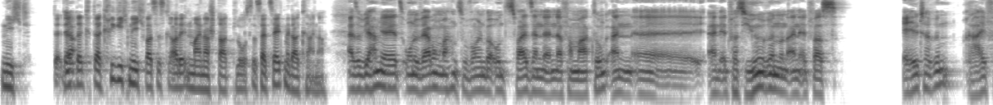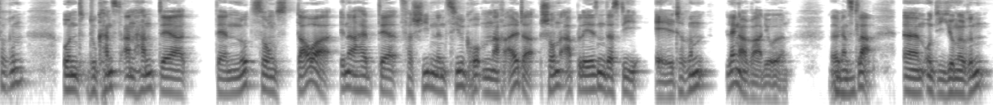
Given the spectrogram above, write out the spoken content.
nicht. Da, ja. da, da kriege ich nicht, was ist gerade in meiner Stadt los. Das erzählt mir da keiner. Also wir haben ja jetzt, ohne Werbung machen zu wollen, bei uns zwei Sender in der Vermarktung. Einen, äh, einen etwas jüngeren und einen etwas älteren, reiferen. Und du kannst anhand der, der Nutzungsdauer innerhalb der verschiedenen Zielgruppen nach Alter schon ablesen, dass die Älteren länger Radio hören. Äh, mhm. Ganz klar. Ähm, und die Jüngeren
